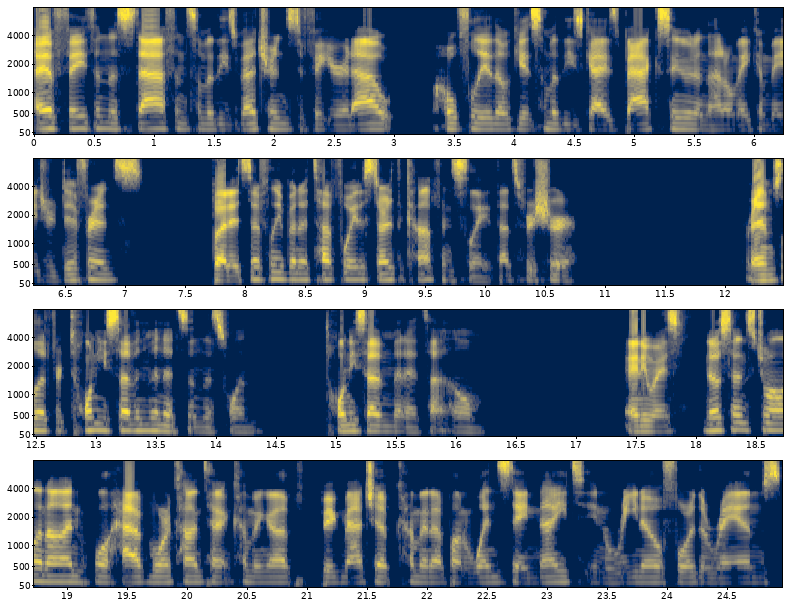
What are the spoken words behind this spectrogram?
I have faith in the staff and some of these veterans to figure it out. Hopefully, they'll get some of these guys back soon, and that'll make a major difference. But it's definitely been a tough way to start the conference slate, that's for sure. Rams led for 27 minutes in this one. 27 minutes at home. Anyways, no sense dwelling on. We'll have more content coming up. Big matchup coming up on Wednesday night in Reno for the Rams.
